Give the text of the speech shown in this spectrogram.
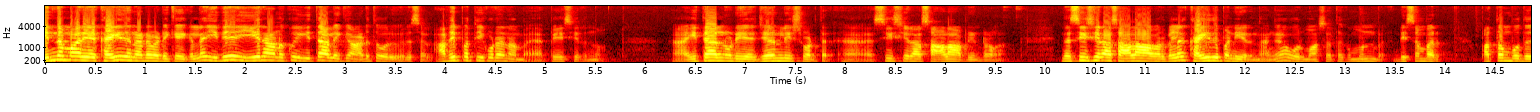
இந்த மாதிரி கைது நடவடிக்கைகளில் இதே ஈரானுக்கும் இத்தாலிக்கும் அடுத்த ஒரு விரிசல். அதை பற்றி கூட நம்ம பேசியிருந்தோம். இத்தாலினுடைய ஜேர்னலிஸ்ட் ஒருத்தர் சிசிலா சாலா அப்படின்றவங்க. இந்த சிசிலா சாலா அவர்களை கைது பண்ணியிருந்தாங்க ஒரு மாதத்துக்கு முன்பு டிசம்பர் பத்தொம்போது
